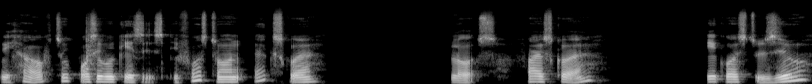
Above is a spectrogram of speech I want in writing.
we have two possible cases. The first one, x square plus 5 square equals to 0.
